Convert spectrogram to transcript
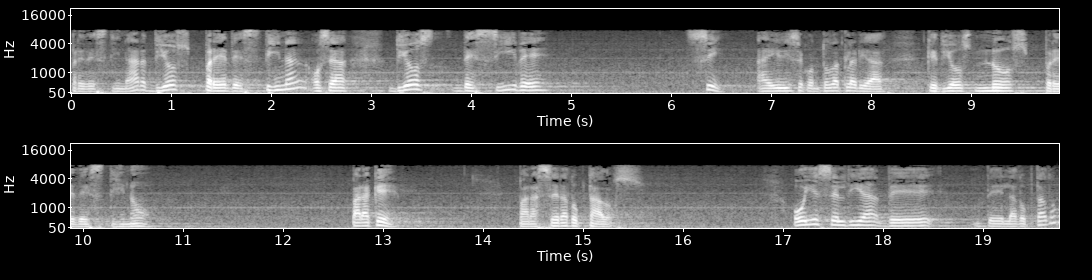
Predestinar, Dios predestina, o sea, Dios decide. Sí, ahí dice con toda claridad que Dios nos predestinó. ¿Para qué? Para ser adoptados. Hoy es el día de, del adoptado,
